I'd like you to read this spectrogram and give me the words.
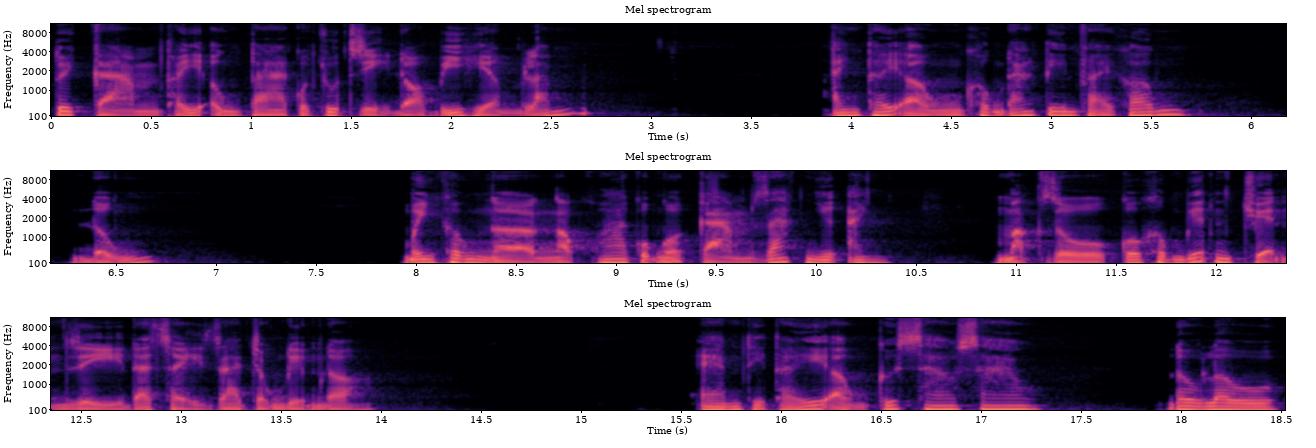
tôi cảm thấy ông ta có chút gì đó bí hiểm lắm anh thấy ông không đáng tin phải không đúng Minh không ngờ Ngọc Hoa cũng có cảm giác như anh, mặc dù cô không biết chuyện gì đã xảy ra trong đêm đó. Em thì thấy ông cứ sao sao, lâu lâu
